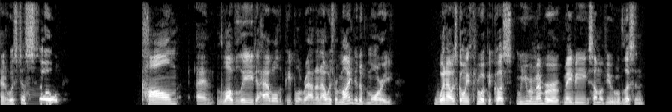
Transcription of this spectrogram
and it was just so calm and lovely to have all the people around. And I was reminded of Morrie when I was going through it because you remember maybe some of you who've listened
